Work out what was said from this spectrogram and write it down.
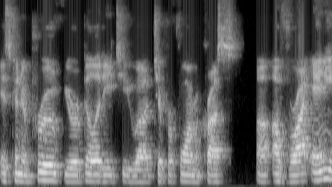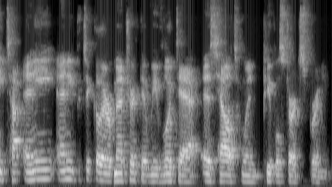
it's going to improve your ability to uh, to perform across uh, a variety, any t- any any particular metric that we've looked at has helped when people start sprinting.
